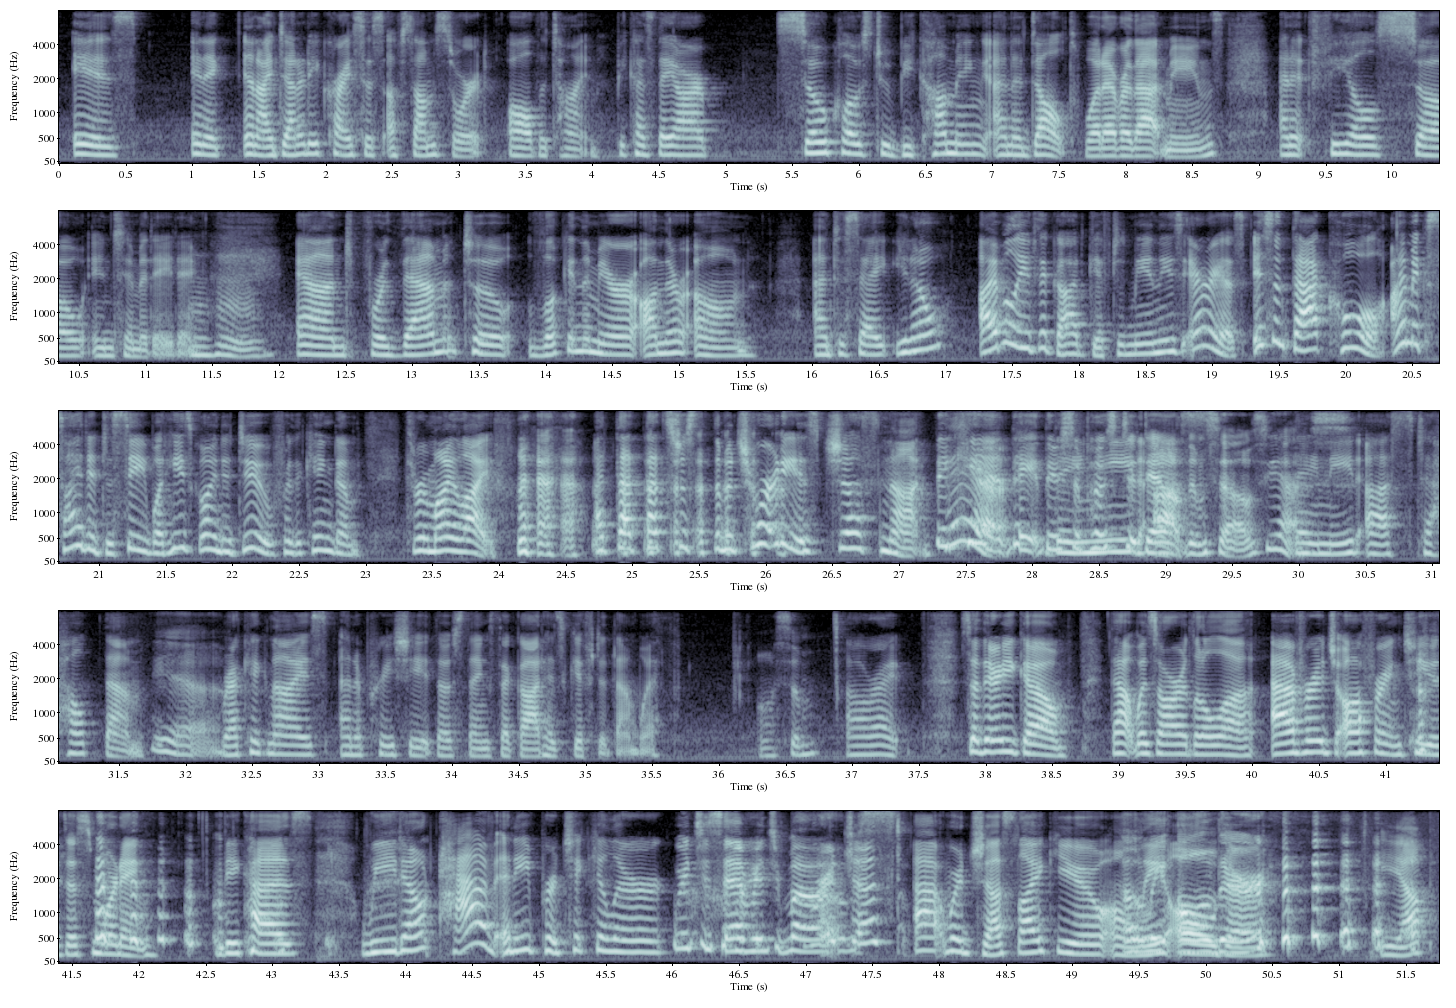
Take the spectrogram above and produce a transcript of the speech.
is in a, an identity crisis of some sort all the time because they are so close to becoming an adult, whatever that means, and it feels so intimidating. Mm-hmm. And for them to look in the mirror on their own and to say, you know, I believe that God gifted me in these areas. Isn't that cool? I'm excited to see what He's going to do for the kingdom through my life. That that's just the maturity is just not They there. can't. They they're supposed to doubt us. themselves. Yes. They need us to help them Yeah. recognize and appreciate those things that God has gifted them with. Awesome. All right. So there you go. That was our little uh, average offering to you this morning because we don't have any particular. We're just average moms. We're just uh, we're just like you, only, Only older. older. yep.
